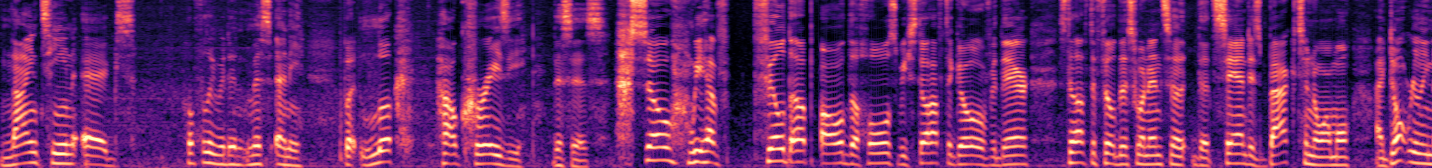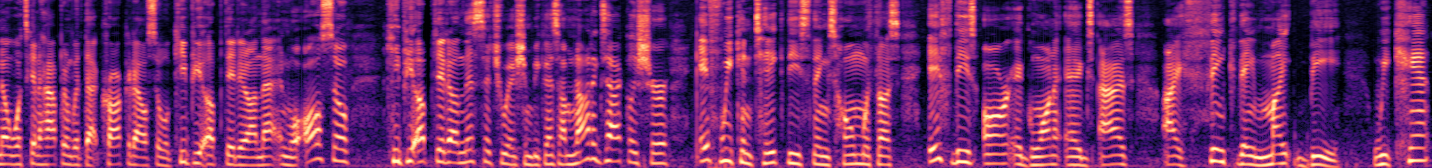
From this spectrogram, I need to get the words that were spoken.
19 eggs. Hopefully we didn't miss any, but look how crazy this is. So we have filled up all the holes. We still have to go over there. Still have to fill this one in so that sand is back to normal. I don't really know what's gonna happen with that crocodile, so we'll keep you updated on that. And we'll also keep you updated on this situation because I'm not exactly sure if we can take these things home with us, if these are iguana eggs as I think they might be. We can't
